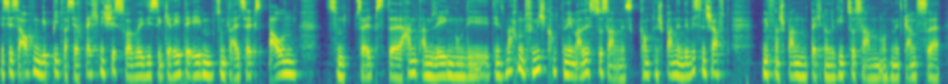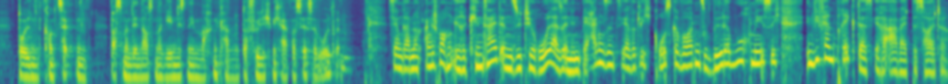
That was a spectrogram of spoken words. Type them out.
Es ist auch ein Gebiet, was sehr technisch ist, weil wir diese Geräte eben zum Teil selbst bauen, zum selbst äh, Hand anlegen, um die, die zu machen. Und für mich kommt dann eben alles zusammen. Es kommt eine spannende Wissenschaft mit einer spannenden Technologie zusammen und mit ganz äh, tollen Konzepten was man denn aus den Ergebnissen eben machen kann. Und da fühle ich mich einfach sehr, sehr wohl drin. Sie haben gerade noch angesprochen, Ihre Kindheit in Südtirol, also in den Bergen sind Sie ja wirklich groß geworden, so bilderbuchmäßig. Inwiefern prägt das Ihre Arbeit bis heute?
